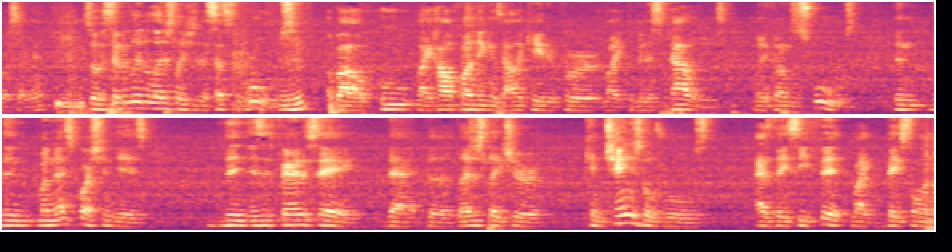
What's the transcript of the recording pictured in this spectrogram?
for a 2nd Mhm. So if it's typically the legislature that sets the rules Mhm. about who, like, how funding is allocated for like the municipalities when it comes to schools, then then my next question is, then is it fair to say that the legislature can change those rules as they see fit, like based on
